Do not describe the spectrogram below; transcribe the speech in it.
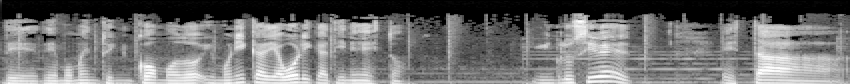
de, de momento incómodo. Y Mónica Diabólica tiene esto, inclusive está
